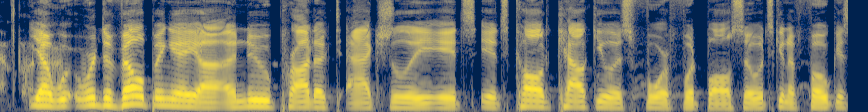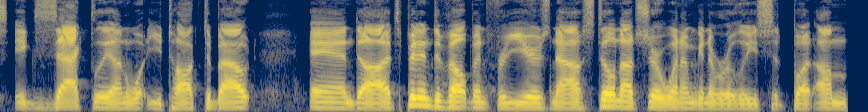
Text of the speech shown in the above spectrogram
am. But, yeah, uh, we're developing a uh, a new product. Actually, it's it's called Calculus for Football. So it's going to focus exactly on what you talked about, and uh, it's been in development for years now. Still not sure when I'm going to release it, but I'm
